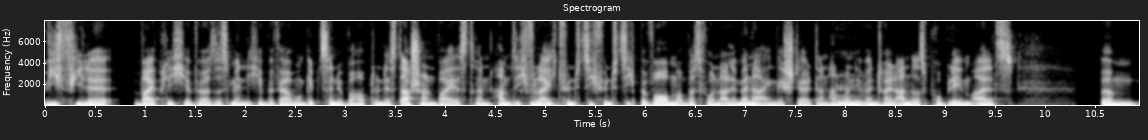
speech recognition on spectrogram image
Wie viele weibliche versus männliche Bewerbungen gibt es denn überhaupt und ist da schon ein Bias drin? Haben sich mhm. vielleicht 50-50 mhm. beworben, aber es wurden alle Männer eingestellt, dann hat man mhm. eventuell ein anderes Problem als ähm,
